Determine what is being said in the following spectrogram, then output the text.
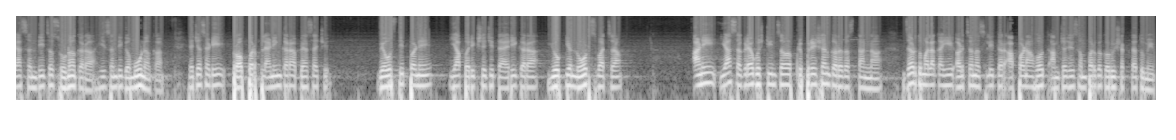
या संधीचं सोनं करा ही संधी गमवू नका. याच्यासाठी प्रॉपर प्लॅनिंग करा अभ्यासाची. व्यवस्थितपणे या परीक्षेची तयारी करा योग्य नोट्स वाचा आणि या सगळ्या गोष्टींचं प्रिपरेशन करत असताना जर तुम्हाला काही अडचण असली तर आपण आहोत आमच्याशी संपर्क करू शकता तुम्ही.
